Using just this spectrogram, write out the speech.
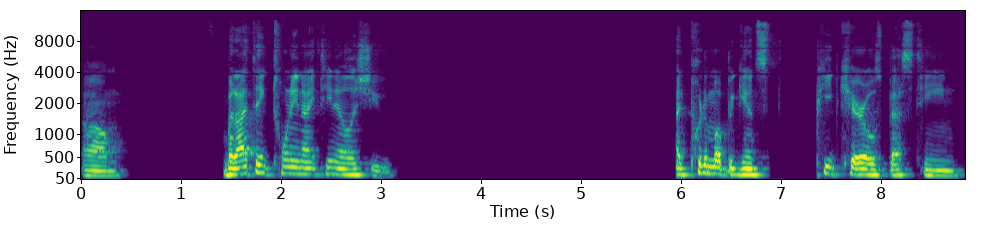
Um, but I think 2019 LSU, I'd put them up against Pete Carroll's best team.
